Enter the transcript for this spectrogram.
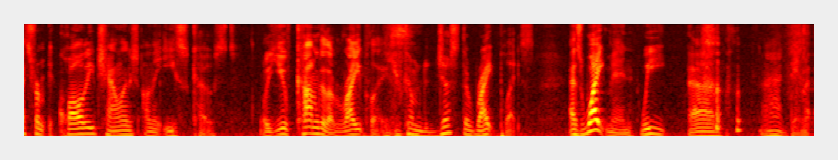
That's from Equality Challenge on the East Coast. Well, you've come to the right place. You've come to just the right place. As white men, we. Uh, ah, damn it.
